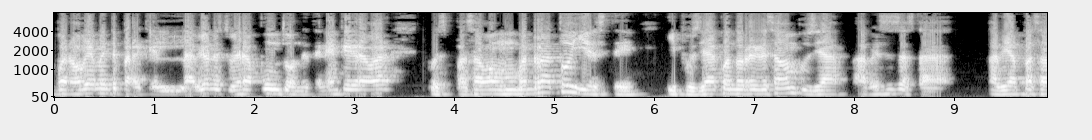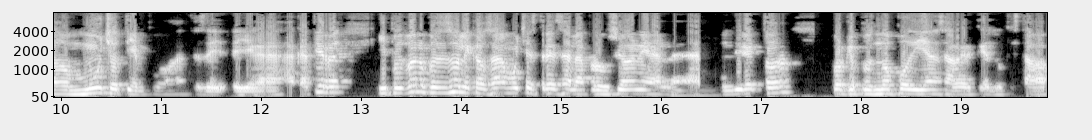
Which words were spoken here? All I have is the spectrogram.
bueno, obviamente para que el avión estuviera a punto donde tenían que grabar, pues pasaba un buen rato y este, y pues ya cuando regresaban, pues ya a veces hasta había pasado mucho tiempo antes de, llegar a, acá a tierra y pues bueno, pues eso le causaba mucho estrés a la producción y al, al director porque pues no podían saber qué es lo que estaba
